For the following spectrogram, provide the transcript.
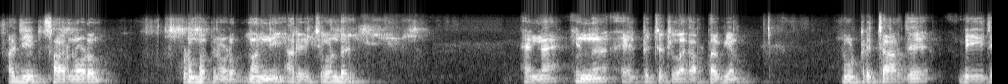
സജീവ് സാറിനോടും കുടുംബത്തിനോടും നന്ദി അറിയിച്ചുകൊണ്ട് എന്നെ ഇന്ന് ഏൽപ്പിച്ചിട്ടുള്ള കർത്തവ്യം ന്യൂട്രിചാർജ് ബീജ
